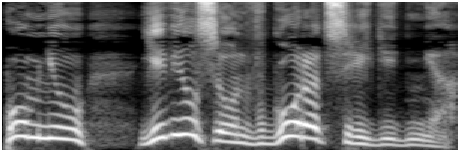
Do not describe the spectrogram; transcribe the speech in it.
Помню, явился он в город среди дня.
